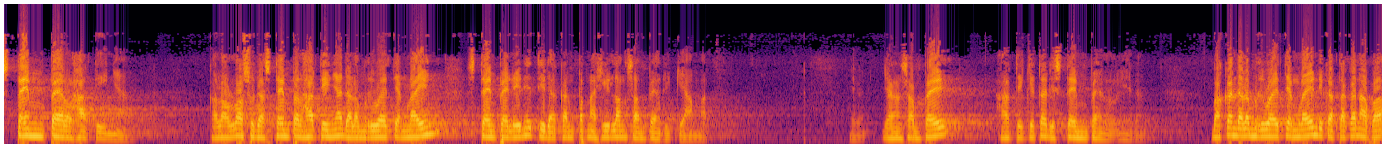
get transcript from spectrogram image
stempel hatinya. Kalau Allah sudah stempel hatinya dalam riwayat yang lain, stempel ini tidak akan pernah hilang sampai hari kiamat. Ya kan? Jangan sampai hati kita distempel. Ya kan? Bahkan dalam riwayat yang lain dikatakan apa?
